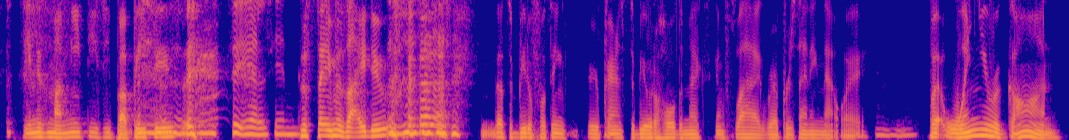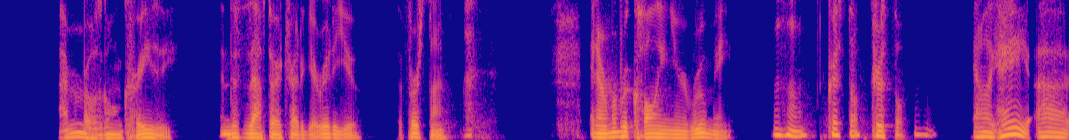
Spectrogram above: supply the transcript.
Tienes mamitis y papitis. sí, al cien. the same as I do. That's a beautiful thing for your parents to be able to hold the Mexican flag representing that way. Mhm. But when you were gone, I remember I was going crazy. And this is after I tried to get rid of you the first time. And I remember calling your roommate, Mhm. Crystal. Crystal. Mhm. And I'm like, hey, uh,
